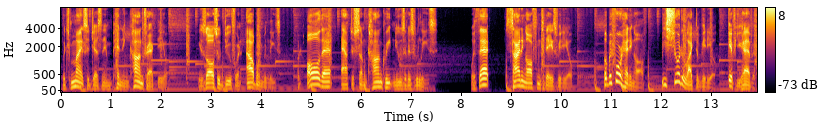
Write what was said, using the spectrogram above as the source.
which might suggest an impending contract deal. He is also due for an album release, but all that after some concrete news of his release. With that, signing off from today's video. But before heading off, be sure to like the video if you haven't.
